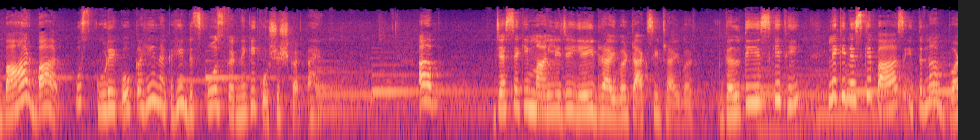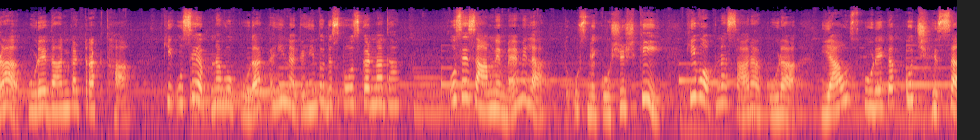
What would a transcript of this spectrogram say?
बार बार उस कूड़े को कहीं ना कहीं डिस्पोज करने की कोशिश करता है। अब, जैसे कि मान लीजिए यही ड्राइवर टैक्सी ड्राइवर गलती इसकी थी, लेकिन इसके पास इतना बड़ा कूड़ेदान का ट्रक था कि उसे अपना वो कूड़ा कहीं ना कहीं तो डिस्पोज करना था। उसे सामने मैं मिला तो उसने कोशिश की कि वो अपना सारा कूड़ा या उस कूड़े का कुछ हिस्सा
